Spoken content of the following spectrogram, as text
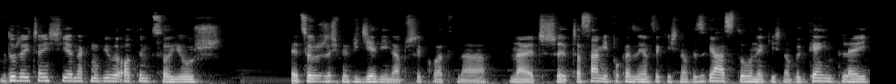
W dużej części jednak mówiły o tym, co już, co już żeśmy widzieli na przykład na, na E3. Czasami pokazując jakiś nowy zwiastun, jakiś nowy gameplay,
